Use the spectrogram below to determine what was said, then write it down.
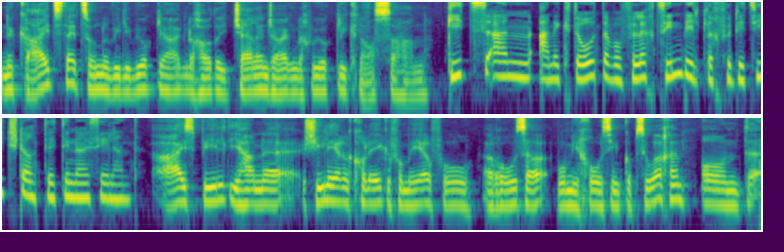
nicht gereizt hat, sondern weil ich wirklich eigentlich auch die Challenge eigentlich wirklich genossen habe. Gibt es eine Anekdote, die vielleicht sinnbildlich für die Zeit steht dort in Neuseeland? Ein Bild, ich habe einen Skilehrerkollegen von mir, von Rosa, die mich sind besuchen. Und äh,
